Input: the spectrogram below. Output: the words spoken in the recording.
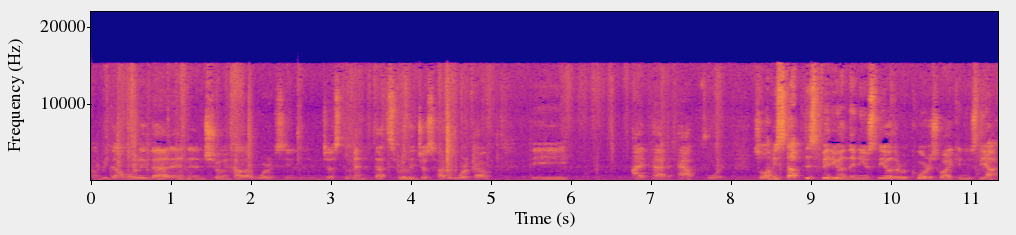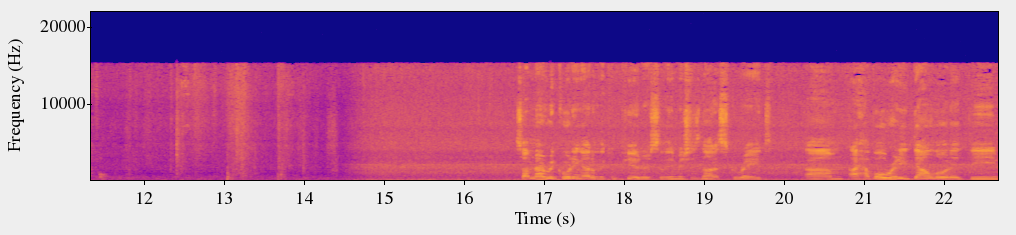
I'll be downloading that and, and showing how that works in just a minute. That's really just how to work out the iPad app for it. So let me stop this video and then use the other recorder so I can use the iPhone. So I'm not recording out of the computer, so the image is not as great. Um, I have already downloaded the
